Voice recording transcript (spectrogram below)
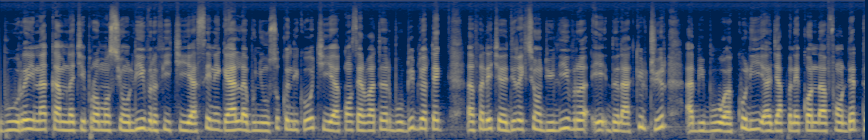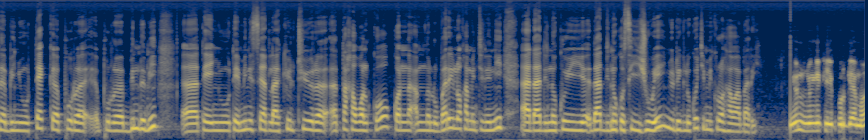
bu rëy nag am na ci promotion livre fii ci Sénégal bu ñu sukkandikoo ci conservateur bu bibliothèque fële ca direction du livre et de la culture. Bi bu Koli jàpp ne kon fondette bi ñu teg pour pour bind mi te ñu te ministère de la culture taxawal ko. Kon am na lu bari loo xamante ne ni daal dina koy daal dina ko si joué ñu déglu ko ci micro Hawa Bari ñun ñu ngi fii pour géem a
